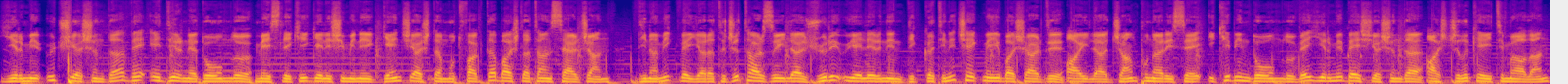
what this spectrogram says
23 yaşında ve Edirne doğumlu. Mesleki gelişimini genç yaşta mutfakta başlatan Sercan, dinamik ve yaratıcı tarzıyla jüri üyelerinin dikkatini çekmeyi başardı. Ayla Canpınar ise 2000 doğumlu ve 25 yaşında aşçılık eğitimi alan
